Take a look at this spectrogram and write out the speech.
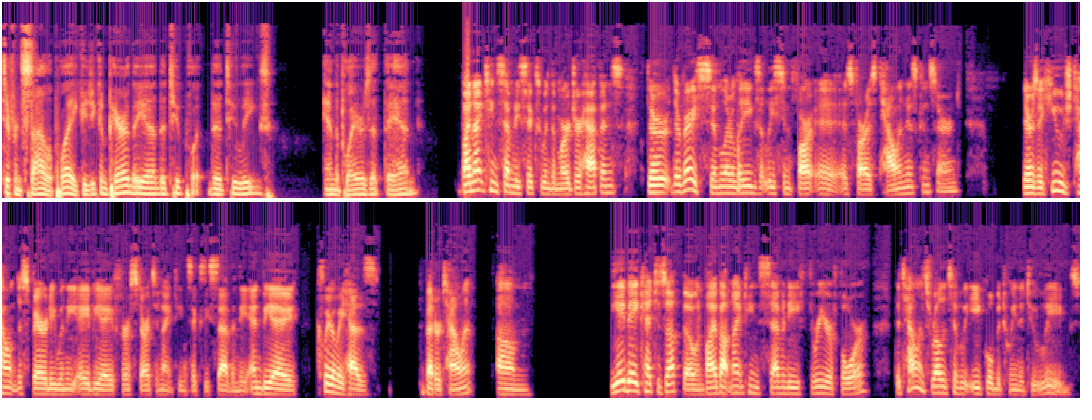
different style of play. Could you compare the uh, the two pl- the two leagues and the players that they had? by 1976, when the merger happens, they're they're very similar leagues, at least in far as far as talent is concerned. There's a huge talent disparity when the ABA first starts in 1967. The NBA clearly has better talent. Um, the ABA catches up though, and by about 1973 or four, the talent's relatively equal between the two leagues.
